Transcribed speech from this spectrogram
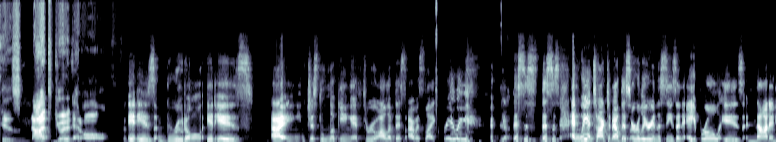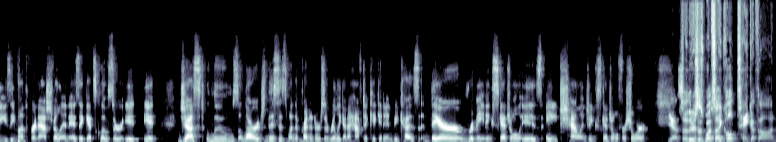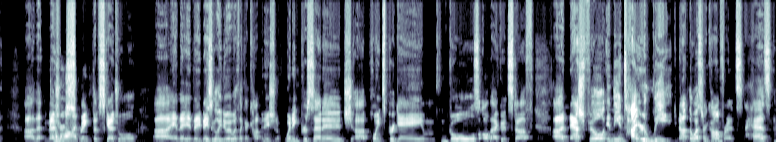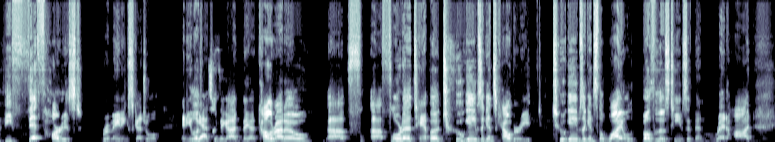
is not good at all. It is brutal. It is. I just looking through all of this, I was like, really? Yeah. this is this is and we had talked about this earlier in the season. April is not an easy month for Nashville and as it gets closer, it it just looms large. This is when the Predators are really going to have to kick it in because their remaining schedule is a challenging schedule for sure. Yeah, so there's this website called Tankathon uh, that measures strength of schedule. Uh, and they, they basically do it with like a combination of winning percentage, uh, points per game, goals, all that good stuff. Uh, Nashville, in the entire league, not the Western mm-hmm. Conference, has the fifth hardest remaining schedule. And you look, yes. it's like they got they got Colorado, uh, F- uh, Florida, Tampa, two games against Calgary, two games against the Wild. Both of those teams have been red hot.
